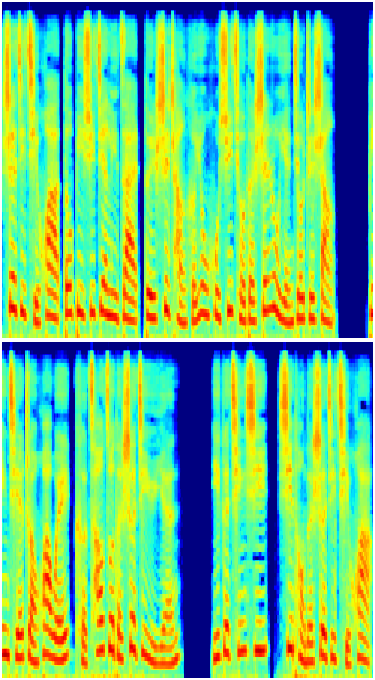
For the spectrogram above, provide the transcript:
设计企划都必须建立在对市场和用户需求的深入研究之上，并且转化为可操作的设计语言。一个清晰系统的设计企划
